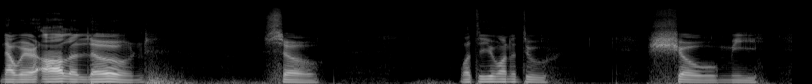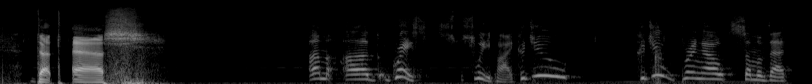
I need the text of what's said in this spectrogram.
now we're all alone. So, what do you want to do? Show me that ass. Um, uh, Grace, sweetie pie, could you, could you bring out some of that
